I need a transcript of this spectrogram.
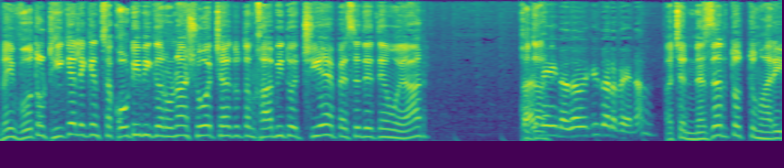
नहीं वो तो ठीक है लेकिन सिक्योरिटी भी करो ना। शो अच्छा है तो तनख्वाह भी तो अच्छी है पैसे देते हैं वो यार। खुदा- नज़र उसी तरफ़ है ना। अच्छा नज़र तो तुम्हारी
